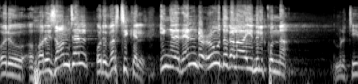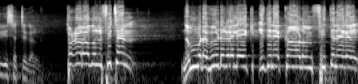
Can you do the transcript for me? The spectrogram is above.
ഒരു ഹൊറിസോണ്ടൽ ഒരു വെർട്ടിക്കൽ. ഇങ്ങനെ രണ്ട് ഊതുകളായി നിൽക്കുന്ന നമ്മുടെ ടി വി സെറ്റുകൾ. നമ്മുടെ വീടുകളിലേക്ക് ഇതിനേക്കാളും ഫിത്തനകൾ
